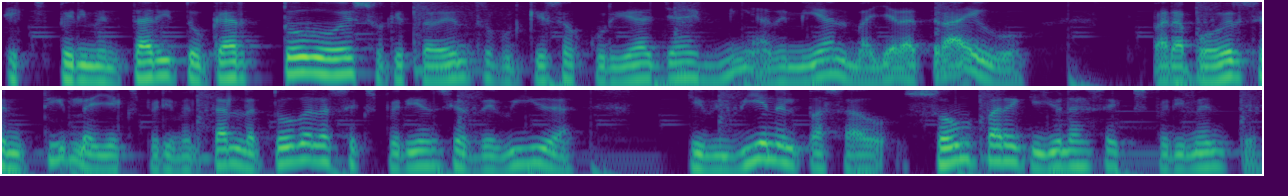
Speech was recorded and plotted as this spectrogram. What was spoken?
experimentar y tocar todo eso que está dentro, porque esa oscuridad ya es mía, de mi alma, ya la traigo, para poder sentirla y experimentarla. Todas las experiencias de vida que viví en el pasado son para que yo las experimente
